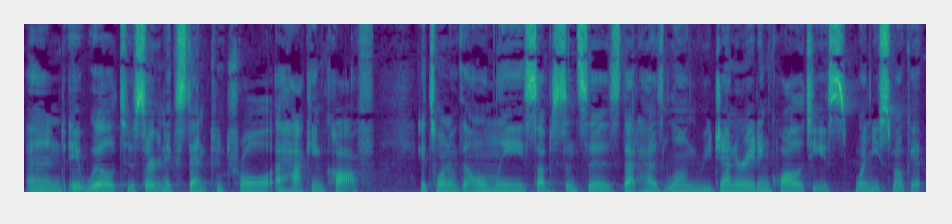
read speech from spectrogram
and it will, to a certain extent, control a hacking cough it's one of the only substances that has lung regenerating qualities when you smoke it.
